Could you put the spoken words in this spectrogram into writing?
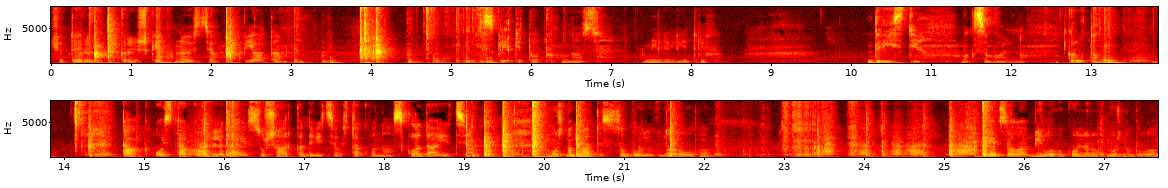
4 кришки, ну і ось ця п'ята. Скільки тут у нас мілілітрів? 200 максимально. Круто. Так, ось так виглядає сушарка. Дивіться, ось так вона складається. Можна брати з собою в дорогу. Я взяла білого кольору, можна було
